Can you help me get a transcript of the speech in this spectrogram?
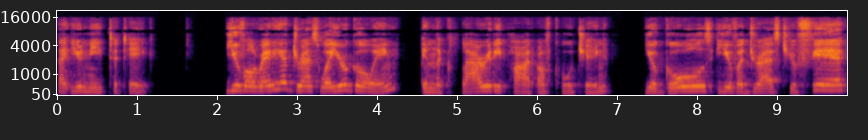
that you need to take. You've already addressed where you're going in the clarity part of coaching, your goals, you've addressed your fear,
